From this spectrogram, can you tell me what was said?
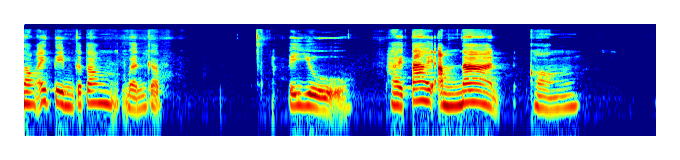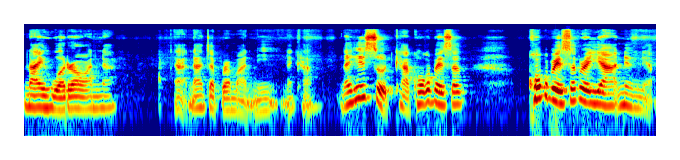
น้องไอติมก็ต้องเหมือนกับไปอยู่ภายใต้อำนาจของนายหัวร้อนนะ อะน่าจะประมาณนี้นะคะ ในที่สุดค่ะคบกันไปสักคบกันไปสักระยะหนึ่งเนี่ย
